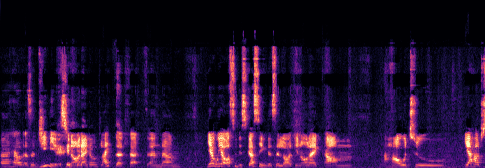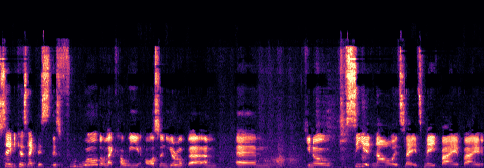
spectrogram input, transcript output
uh, held as a genius, you know. and I don't like that fact. And um, yeah, we are also discussing this a lot, you know, like um, how to yeah how to say because like this this food world or like how we also in Europe uh, um, um, you know see it now it's like it's made by by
